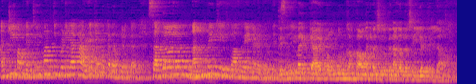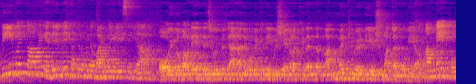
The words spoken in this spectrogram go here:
அன்றியும் அவருடைய தீர்மானத்தின்படியாக அழைக்கப்பட்டவர்களுக்கு சகலமும் நன்மைக்கு எதுவாகவே நடக்கிறது என்று சொல்லி. തിന്മയ്ക്കായിട്ട് ഒന്നും കർത്താവ് നിങ്ങളുടെ ജീവിതത്തിനകത്ത് ചെയ്യത്തില്ല தீமைக்காக எதையுமே கத்திரமுள்ள வாழ்க்கையிலே செய்யா ഓ എന്ന് പറഞ്ഞ് എന്റെ ജീവിതത്തിൽ ഞാൻ അനുഭവിക്കുന്ന ഈ വിഷയങ്ങളൊക്കെ ഇതെന്റെ നന്മയ്ക്ക് വേണ്ടി യേശു മാറ്റാൻ പോകുകയാണ് அம்மே ஓ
